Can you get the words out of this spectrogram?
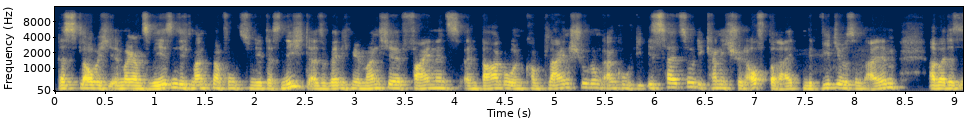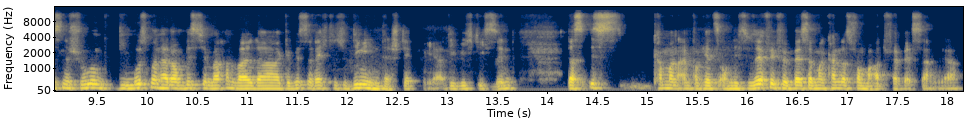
das ist, glaube ich, immer ganz wesentlich. Manchmal funktioniert das nicht. Also wenn ich mir manche Finance, Embargo und Compliance-Schulung angucke, die ist halt so, die kann ich schön aufbereiten mit Videos und allem. Aber das ist eine Schulung, die muss man halt auch ein bisschen machen, weil da gewisse rechtliche Dinge hinterstecken, ja, die wichtig sind. Das ist, kann man einfach jetzt auch nicht so sehr viel verbessern. Man kann das Format verbessern, ja.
